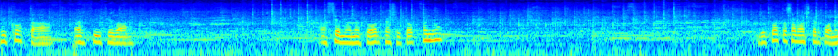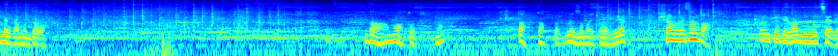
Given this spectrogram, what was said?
ricota ar fi ceva asemănător ca și topfănul. Ricotta sau mascarpone, merg amândouă. Da, am luat tot, nu? Da, da, da, brânză mai trebuie și am rezolvat în câteva minuțele.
